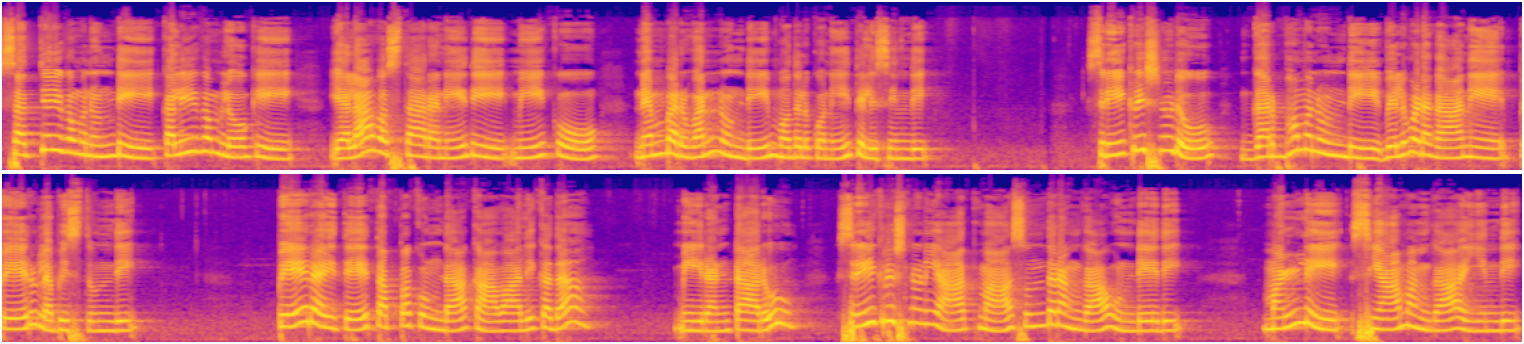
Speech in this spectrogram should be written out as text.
సత్యయుగము నుండి కలియుగంలోకి ఎలా వస్తారనేది మీకు నెంబర్ వన్ నుండి మొదలుకొని తెలిసింది. శ్రీకృష్ణుడు గర్భము నుండి వెలువడగానే పేరు లభిస్తుంది. పేరైతే తప్పకుండా కావాలి కదా? మీరంటారు శ్రీకృష్ణుని ఆత్మ సుందరంగా ఉండేది. మళ్ళీ శ్యామంగా అయ్యింది.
